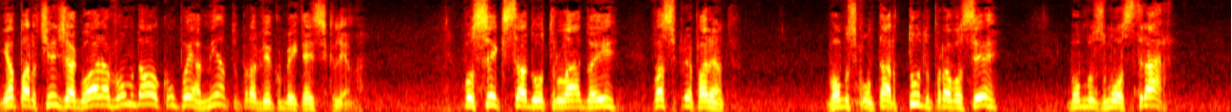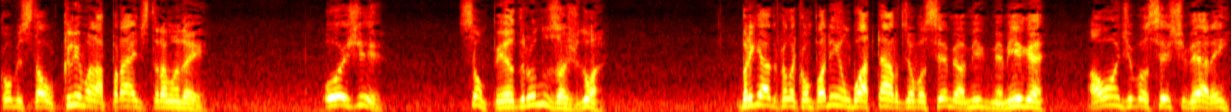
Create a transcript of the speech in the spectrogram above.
E a partir de agora vamos dar um acompanhamento para ver como é que está esse clima. Você que está do outro lado aí, vá se preparando. Vamos contar tudo para você. Vamos mostrar como está o clima na praia de Tramandaí. Hoje, São Pedro nos ajudou. Obrigado pela companhia, uma boa tarde a você, meu amigo, minha amiga, aonde você estiver, hein?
